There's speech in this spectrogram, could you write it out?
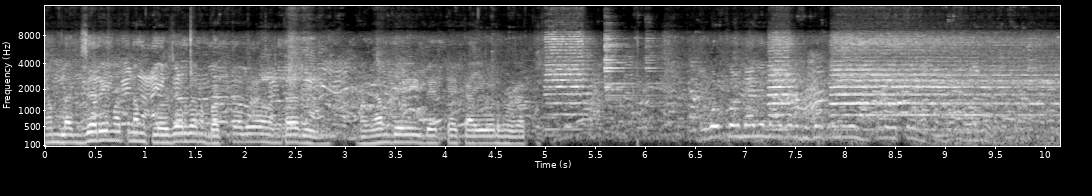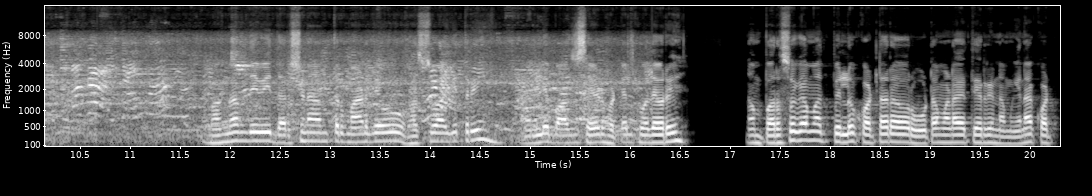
ನಮ್ಮ ಲಕ್ಸರಿ ಮತ್ತು ನಮ್ಮ ಕ್ಲೋಸರ್ದನ್ನು ಭಕ್ತರು ಹೊಂಟಾರಿ ಮಂಗಮ್ಮ ದೇವಿಗೆ ಬೇಟೆ ಕಾಯಿ ಹೊಡೆದು ಹೋಗಕ್ಕೆ ಮಂಗಮ್ಮ ದೇವಿ ದರ್ಶನ ಅಂತ ಮಾಡಿದೆವು, ಹಸು ಆಗಿತ್ತು ರೀ ಅಲ್ಲೇ ಬಾಜು ಸೈಡ್ ಹೋಟೆಲ್ಗೆ ಹೋದೆವು ರೀ ನಮ್ಮ ಪರ್ಸುಗ ಮತ್ತು ಪಿಲ್ಲು ಕೊಟ್ಟಾರ, ಅವ್ರು ಊಟ ಮಾಡಾಕತ್ತೀರಿ. ನಮ್ಗೇನ ಕೊಟ್ಟ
